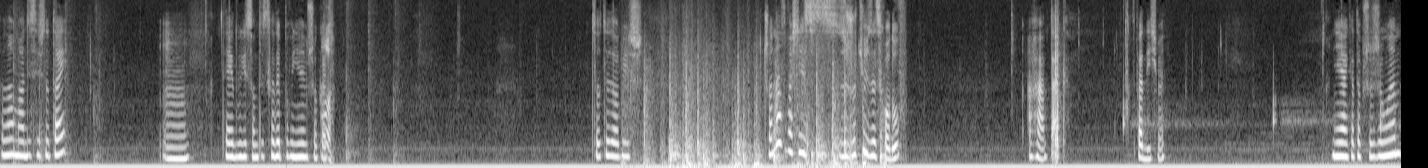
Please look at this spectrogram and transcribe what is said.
Halo, Mad, jesteś tutaj? Mm. To jak długie są te schody, powinienem szukać. Co ty robisz? Czy on nas właśnie zrzucił ze schodów? Aha, tak. Spadliśmy. Nie, jak ja to przeżyłem.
